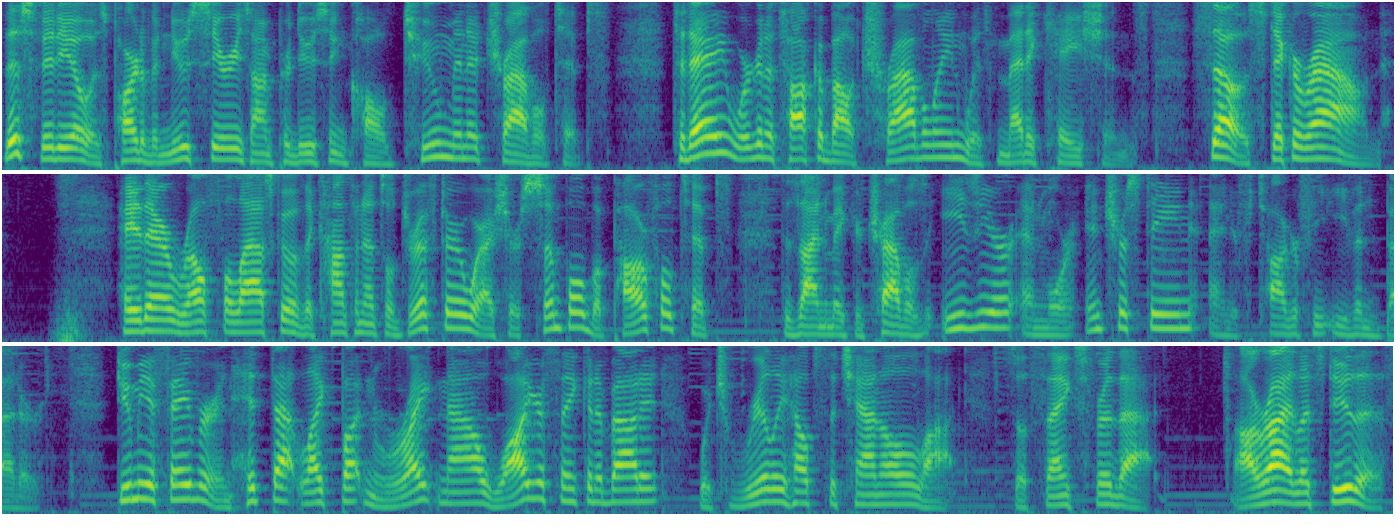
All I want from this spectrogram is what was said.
This video is part of a new series I'm producing called 2 Minute Travel Tips. Today we're going to talk about traveling with medications. So stick around. Hey there, Ralph Velasco of the Continental Drifter where I share simple but powerful tips designed to make your travels easier and more interesting and your photography even better. Do me a favor and hit that like button right now while you're thinking about it, which really helps the channel a lot. So thanks for that. All right, let's do this.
